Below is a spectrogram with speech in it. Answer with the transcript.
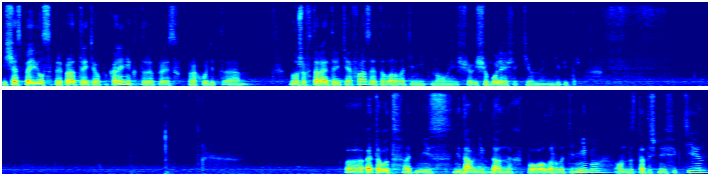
и сейчас появился препарат третьего поколения, который проходит, э, ну, уже вторая, третья фаза, это лорлатинип, новый, еще, еще более эффективный ингибитор. Это вот одни из недавних данных по лорлатинибу. Он достаточно эффективен,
